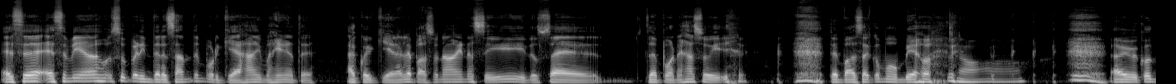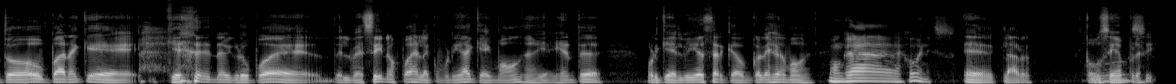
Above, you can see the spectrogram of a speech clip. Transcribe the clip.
Ese, ese miedo es súper interesante porque, ajá, imagínate, a cualquiera le pasa una vaina así y no sé, te pones a subir, te pasa como un viejo. No. A mí me contó un pana que, que en el grupo de, del vecinos, pues, en la comunidad, que hay monjas y hay gente, porque él vive cerca de un colegio de monjas. Monjas jóvenes. Eh, claro, como Oh, siempre. sí.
